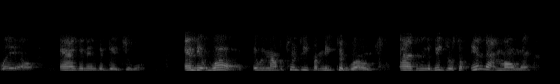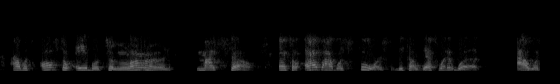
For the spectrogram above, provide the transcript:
well as an individual. And it was. It was an opportunity for me to grow as an individual. So in that moment, I was also able to learn myself. And so as I was forced, because that's what it was, I was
